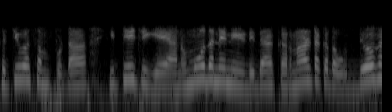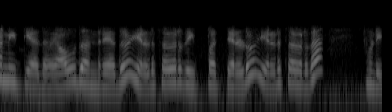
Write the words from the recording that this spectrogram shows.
ಸಚಿವ ಸಂಪುಟ ಇತ್ತೀಚೆಗೆ ಅನುಮೋದನೆ ನೀಡಿದ ಕರ್ನಾಟಕದ ಉದ್ಯೋಗ ನೀತಿ ಅದು ಅಂದ್ರೆ ಅದು ಎರಡು ಸಾವಿರದ ಇಪ್ಪತ್ತೆರಡು, ಎರಡು ಸಾವಿರದ ನೋಡಿ,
